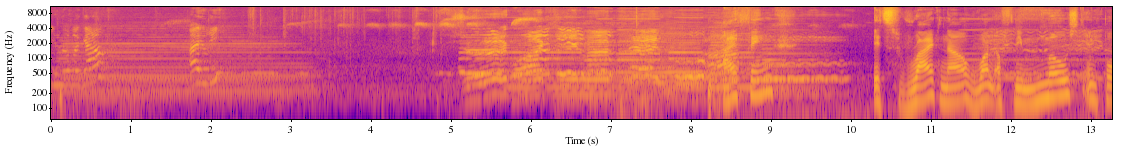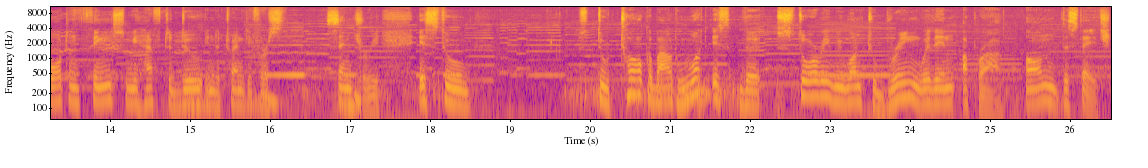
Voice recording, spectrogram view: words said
Il me regarde Ahuri I think it's right now one of the most important things we have to do in the 21st century is to to talk about what is the story we want to bring within opera on the stage.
